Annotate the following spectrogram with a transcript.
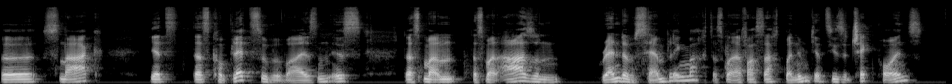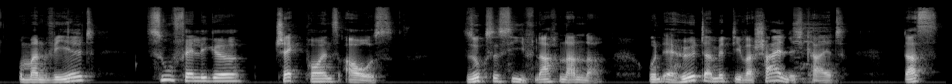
äh, Snark jetzt das komplett zu beweisen ist, dass man, dass man A, so ein Random Sampling macht, dass man einfach sagt, man nimmt jetzt diese Checkpoints und man wählt zufällige Checkpoints aus. sukzessiv nacheinander und erhöht damit die Wahrscheinlichkeit, dass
